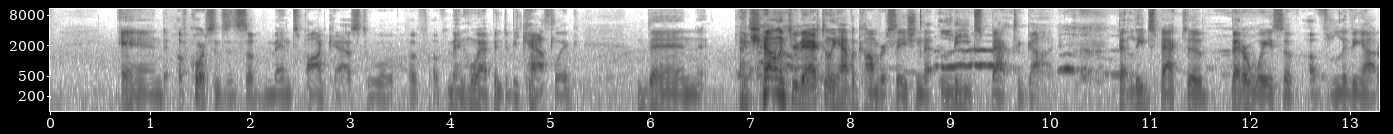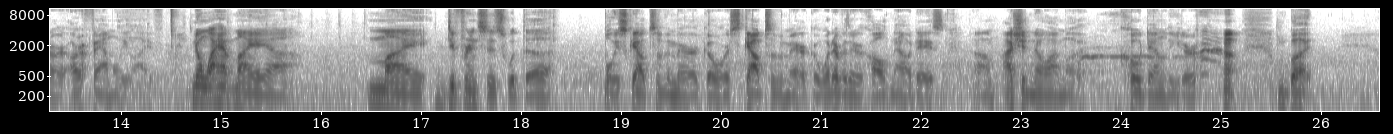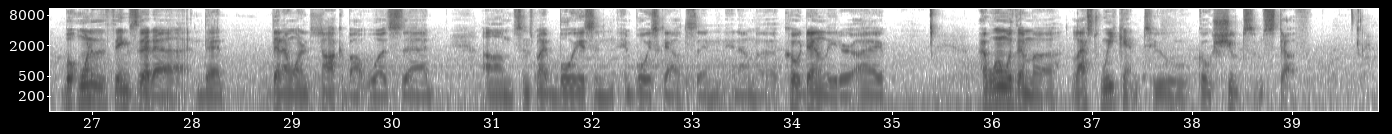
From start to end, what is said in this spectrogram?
And of course, since it's a men's podcast who, of, of men who happen to be Catholic, then I challenge you to actually have a conversation that leads back to God, that leads back to better ways of, of living out our, our family life. You know, I have my uh, my differences with the Boy Scouts of America or Scouts of America, whatever they're called nowadays. Um, I should know I'm a co-den leader, but but one of the things that uh, that that I wanted to talk about was that um, since my boy is in, in Boy Scouts and, and I'm a co-den leader, I I went with him uh, last weekend to go shoot some stuff,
